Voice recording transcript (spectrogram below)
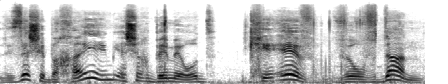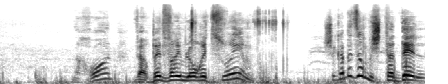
לזה שבחיים יש הרבה מאוד כאב ואובדן, נכון? והרבה דברים לא רצויים, שגם את זה הוא משתדל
